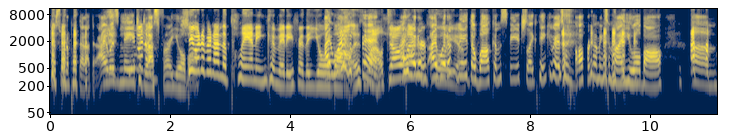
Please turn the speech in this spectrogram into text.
just want to put that out there. I was made to dress for a Yule Ball. She Ball. would have been on the planning committee for the Yule I Ball as been. well. Don't I let would her have I would have made the welcome speech. Like, thank you guys all for coming to my Yule Ball. Um,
